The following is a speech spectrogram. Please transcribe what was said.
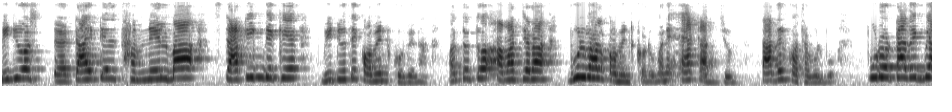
ভিডিও টাইটেল থামনেল বা স্টার্টিং দেখে ভিডিওতে কমেন্ট করবে না। অন্তত আমার যারা ভুলভাল কমেন্ট করো মানে এক আধজন, তাদের কথা বলব। পুরোটা দেখবে,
